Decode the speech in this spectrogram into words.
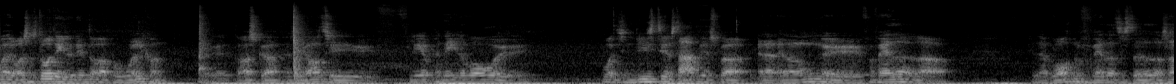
var jo også en stor del af dem, der var på Worldcon, øh, der også gør. Altså jeg var til flere paneler, hvor, øh, hvor de sådan lige til at starte med at spørge, er der, er der nogen øh, forfattere eller, eller vortende forfattere til stede, og så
